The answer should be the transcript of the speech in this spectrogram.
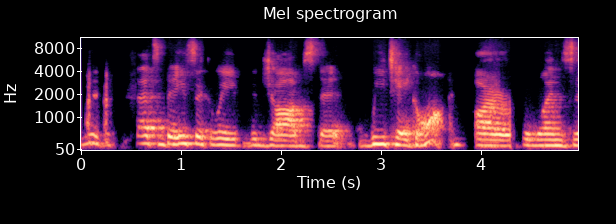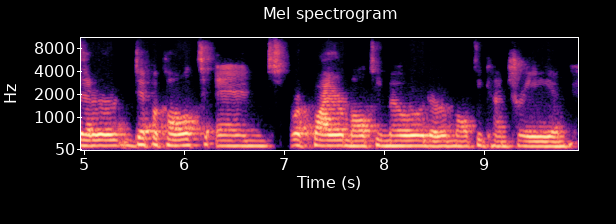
that's basically the jobs that we take on are the ones that are difficult and require multi-mode or multi-country. And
